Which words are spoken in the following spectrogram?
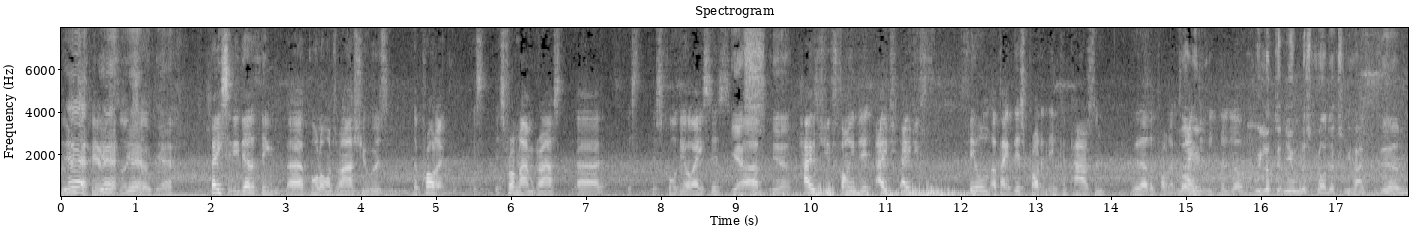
the Yeah, winter period. yeah, like, yeah, so yeah. basically, the other thing, uh, Paul, I wanted to ask you was the product. It's, it's from Namgrass. Uh, it's, it's called the Oasis. Um, Yes, yeah. How do you find it? How do you, how do you feel about this product in comparison with other products? Well, how we- does it look? We looked at numerous products. We had, um,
